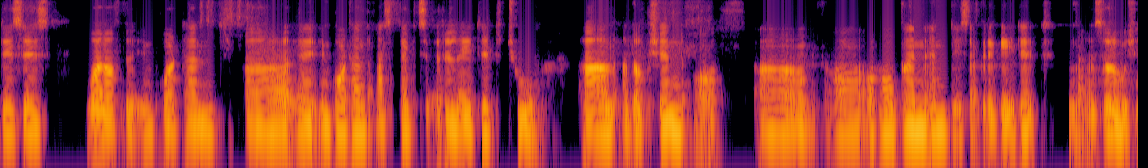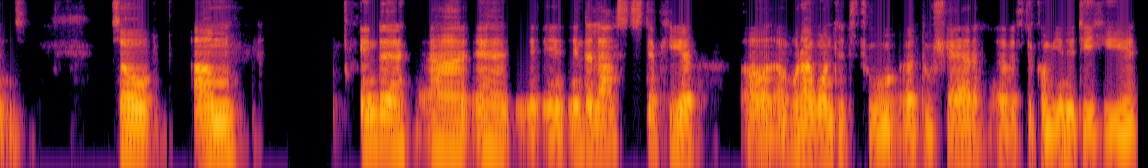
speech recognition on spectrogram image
this is one of the important important aspects related to um, adoption of um, of open and disaggregated solutions. So um, in the uh, in, in, the last step here, uh, what I wanted to uh, to share uh, with the community here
